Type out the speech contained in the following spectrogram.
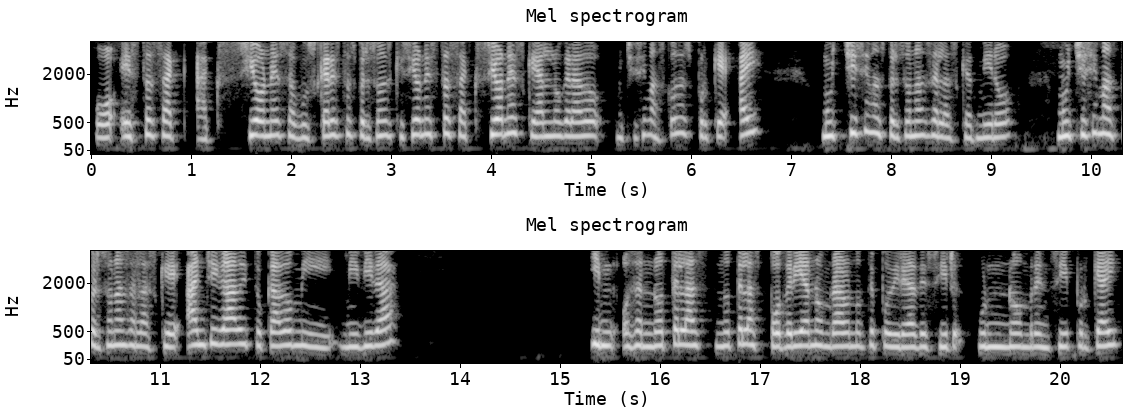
o estas acciones, a buscar estas personas que hicieron estas acciones que han logrado muchísimas cosas, porque hay muchísimas personas a las que admiro muchísimas personas a las que han llegado y tocado mi, vida y, o sea, no te las, no te las podría nombrar o no te podría decir un nombre en sí, porque hay,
